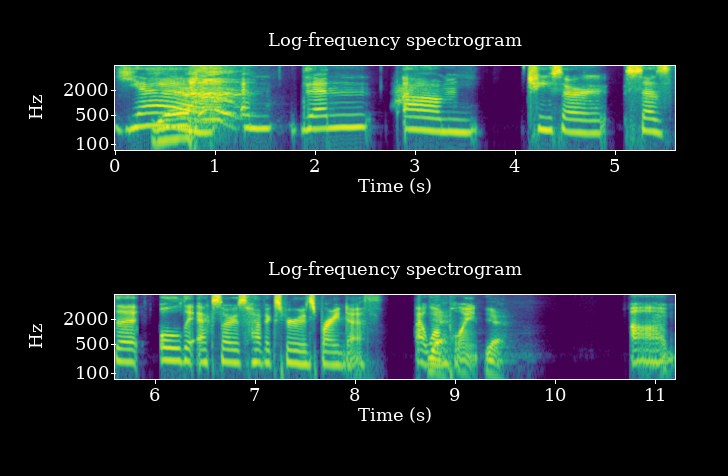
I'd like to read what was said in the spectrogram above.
Yeah. Yeah. and then um Chiso says that all the exos have experienced brain death at one point. yeah Um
